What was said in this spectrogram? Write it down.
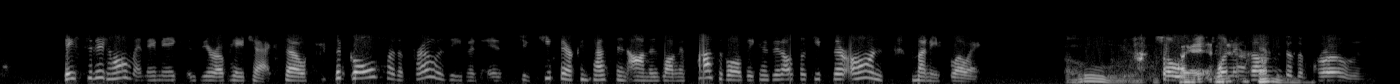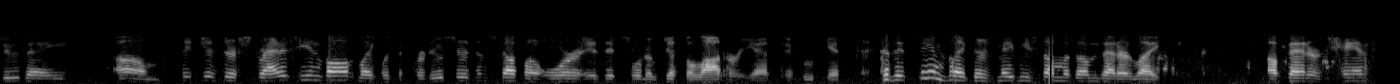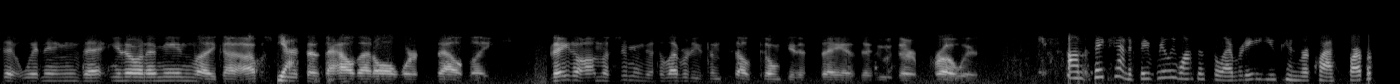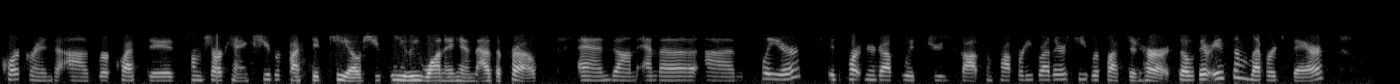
they sit at home and they make zero paycheck. So the goal for the pros even is to keep their contestant on as long as possible because it also keeps their own money flowing. Oh. So I, when it comes to the pros, do they um is there strategy involved like with the producers and stuff or, or is it sort of just a lottery as to who gets cuz it seems like there's maybe some of them that are like a better chance at winning that you know what I mean? Like I, I was curious yeah. as to how that all works out. Like they don't I'm assuming the celebrities themselves don't get a say as to who their pro is. Um, they can. If they really want the celebrity, you can request. Barbara Corcoran uh, requested from Shark Tank. She requested Keo. She really wanted him as a pro. And um, Emma um, Slater is partnered up with Drew Scott from Property Brothers. He requested her. So there is some leverage there.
